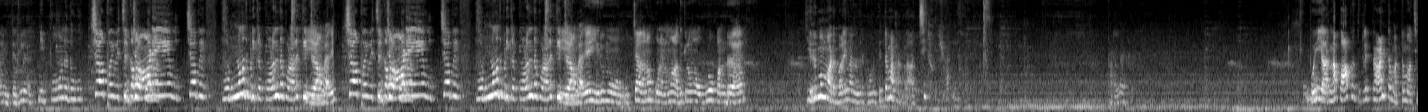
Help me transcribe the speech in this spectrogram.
எனக்கு தெரியல. நீ போனது உச்சா போய் வச்சிருக்க மாடே உச்சா போய் ஒன்னாவது படிக்கிற குழந்தை போனாலும் திட்டுறாங்க உச்சா போய் வச்சிருக்க மாடே உச்சா போய் ஒன்னாவது படிக்கிற குழந்தை போனாலும் திட்டுறாங்க அதே இருமோ உச்சா தானே போனேன் என்னமோ அதுக்கு என்னமோ அவ்வளோ பண்ற? எரும மாடு பலி வந்திருக்கு உனக்கு திட்ட மாட்டாங்களா? அச்சி. பரவாயில்ல. போய் யாருன்னா பாக்குறதுக்குள்ளே பேண்ட்டை மட்டுமாச்சு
